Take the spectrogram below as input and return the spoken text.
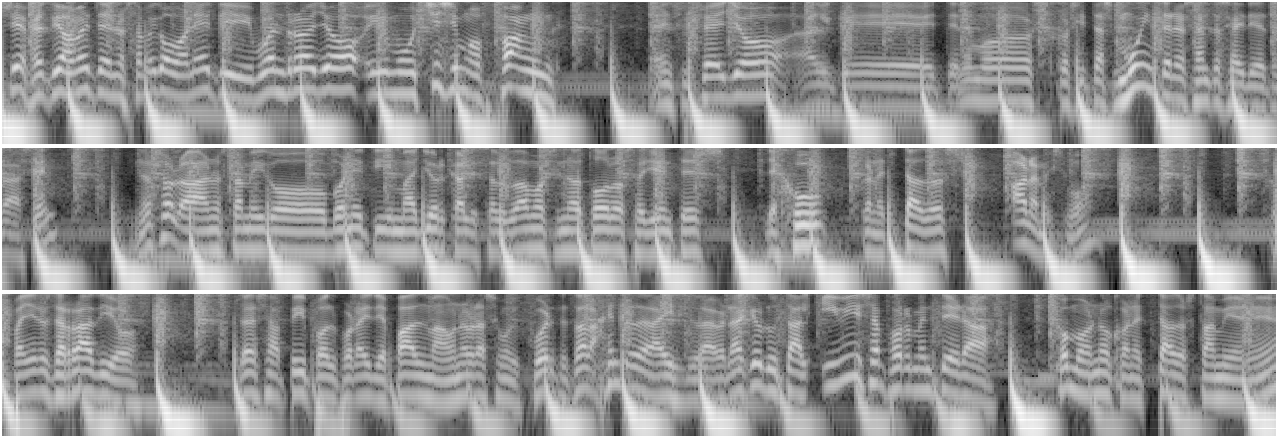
Sí, efectivamente, nuestro amigo Bonetti, buen rollo y muchísimo funk en su sello, al que tenemos cositas muy interesantes ahí detrás. ¿eh? No solo a nuestro amigo Bonetti Mallorca le saludamos, sino a todos los oyentes de Who conectados ahora mismo. Compañeros de radio, toda esa people por ahí de Palma, un abrazo muy fuerte. Toda la gente de la isla, la verdad que brutal. Ibiza Formentera, como no, conectados también, ¿eh?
